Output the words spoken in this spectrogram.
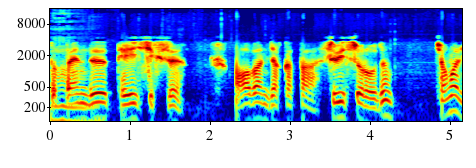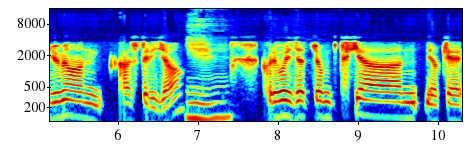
또 아. 밴드 데이식스, 어반 자카파, 스윗소로우 등 정말 유명한 가수들이죠. 예. 그리고 이제 좀 특이한 이렇게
